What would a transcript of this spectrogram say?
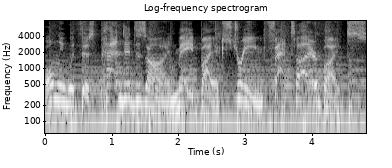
only with this patented design made by Xtreme Fat Tire Bikes.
